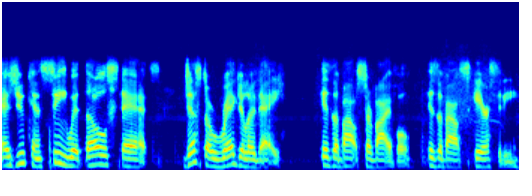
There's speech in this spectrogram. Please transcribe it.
as you can see with those stats, just a regular day is about survival, is about scarcity,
